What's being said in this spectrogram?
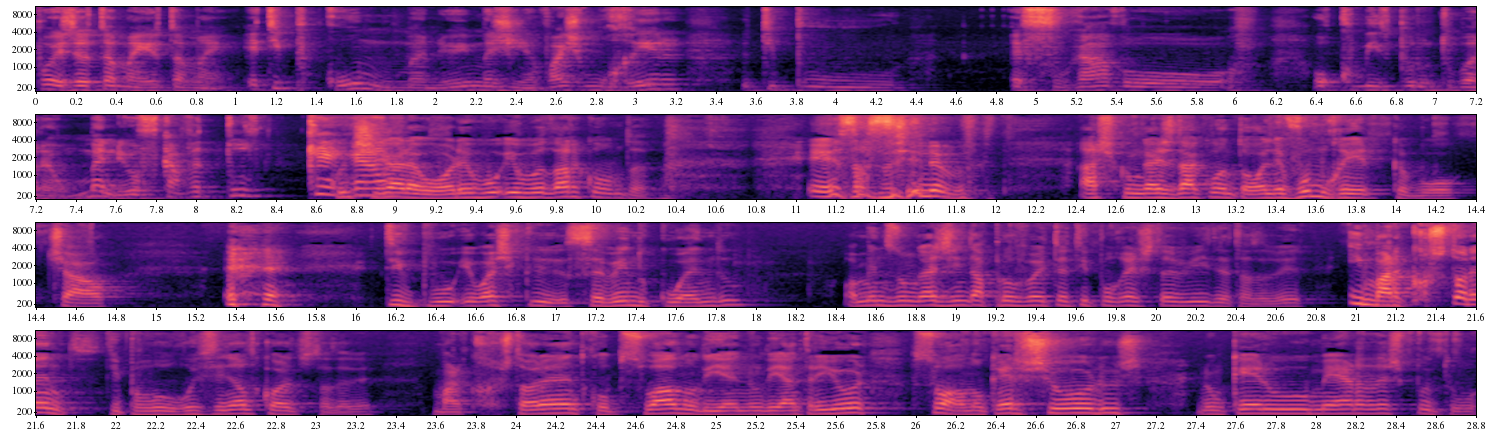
Pois, eu também, eu também. É tipo como, mano? Eu imagino, vais morrer, tipo, afogado ou, ou comido por um tubarão. Mano, eu ficava todo cagado. Quando chegar a hora eu vou, eu vou dar conta. É essa a cena. Acho que um gajo dá conta. Olha, vou morrer, acabou, tchau. tipo, eu acho que sabendo quando, ao menos um gajo ainda aproveita tipo, o resto da vida, estás a ver? E marca o restaurante, tipo o Rui Sinal de Cortes, estás a ver? Marca o restaurante com o pessoal no dia, no dia anterior. Pessoal, não quero choros, não quero merdas, puto.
